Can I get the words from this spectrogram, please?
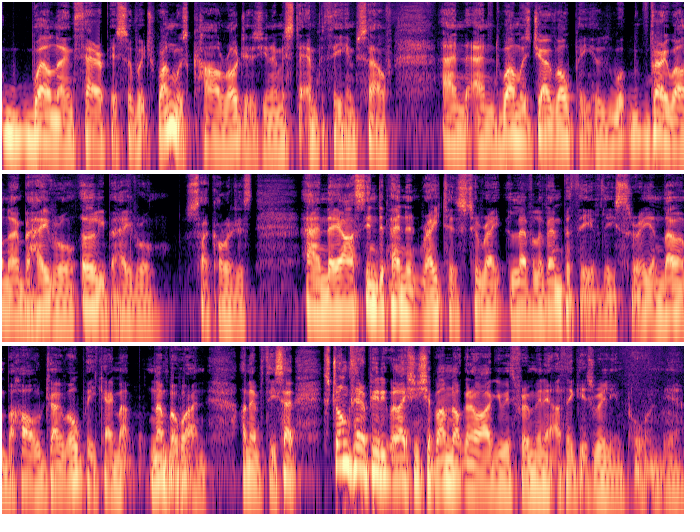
well-known therapists, of which one was Carl Rogers, you know, Mr. Empathy himself, and and one was Joe Wolpe, who's very well-known behavioural, early behavioural psychologist, and they asked independent raters to rate the level of empathy of these three, and lo and behold, Joe Wolpe came up number one on empathy. So, strong therapeutic relationship. I'm not going to argue with for a minute. I think it's really important. Yeah.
